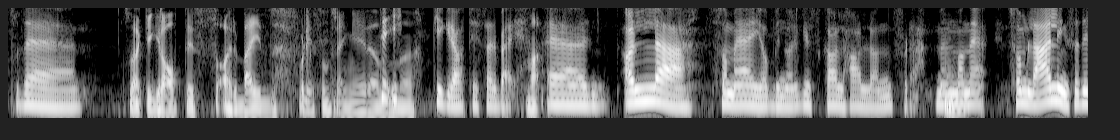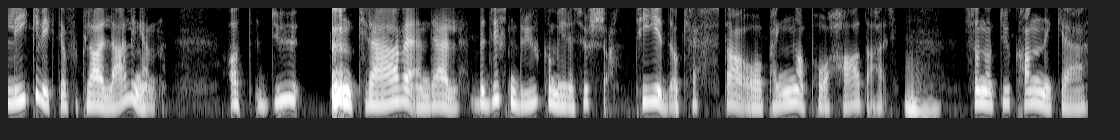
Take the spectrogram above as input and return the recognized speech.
Så det, Så det er ikke gratis arbeid for de som trenger en det er ikke gratisarbeid. Eh, alle som er i jobb i Norge, skal ha lønn for det. Men Mm. man er, som lærling så er det like viktig å forklare lærlingen at du krever en del Bedriften bruker mye ressurser. Tid og krefter og penger på å ha det her. Mm. Sånn at du kan ikke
